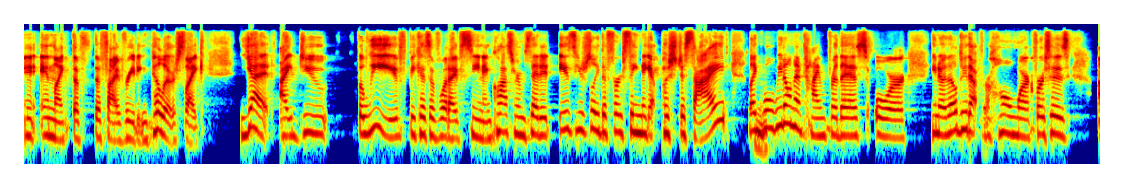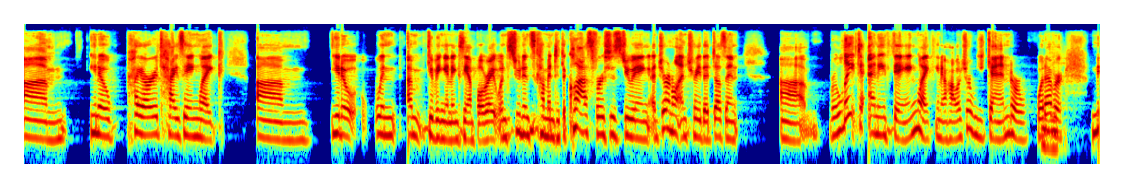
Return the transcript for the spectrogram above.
in in like the the five reading pillars. Like, yet I do believe because of what I've seen in classrooms that it is usually the first thing to get pushed aside. Like, mm well, we don't have time for this, or you know, they'll do that for homework versus um, you know prioritizing like um you know, when I'm giving an example, right? When students come into the class versus doing a journal entry that doesn't um, relate to anything, like, you know, how was your weekend or whatever, mm-hmm.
